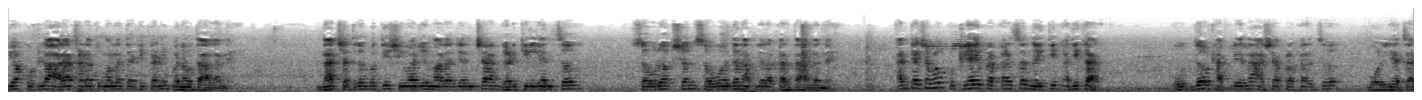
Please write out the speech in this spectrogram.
किंवा कुठला आराखडा तुम्हाला त्या ठिकाणी बनवता आला नाही. ना छत्रपती शिवाजी महाराजांच्या गडकिल्ल्यांचं संरक्षण संवर्धन आपल्याला करता आलं नाही. आणि त्याच्यामुळे कुठल्याही प्रकारचा नैतिक अधिकार उद्धव ठाकरेंना अशा प्रकारचं बोलण्याचा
